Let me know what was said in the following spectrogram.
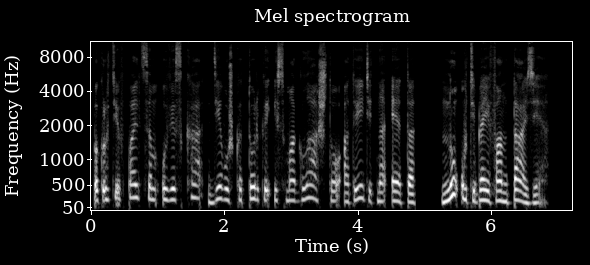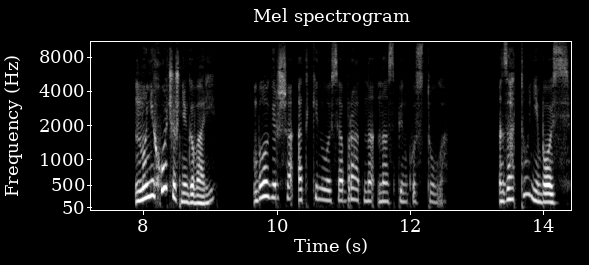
Покрутив пальцем у виска, девушка только и смогла, что ответить на это. «Ну, у тебя и фантазия». «Ну, не хочешь — не говори. Блогерша откинулась обратно на спинку стула. «Зато, небось,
